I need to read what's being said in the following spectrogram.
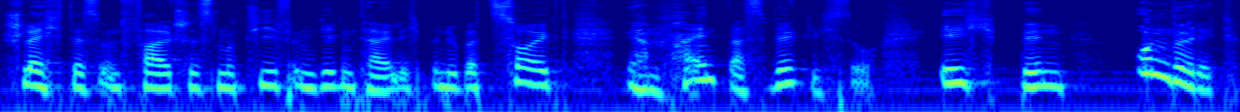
schlechtes und falsches Motiv. Im Gegenteil, ich bin überzeugt, er meint das wirklich so. Ich bin unwürdig.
